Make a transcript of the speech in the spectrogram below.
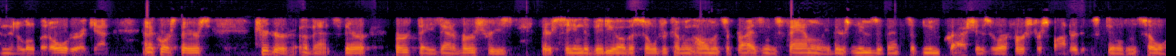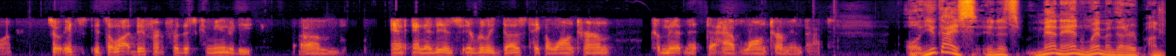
and then a little bit older again. And of course, there's trigger events. There are birthdays, anniversaries. They're seeing the video of a soldier coming home and surprising his family. There's news events of new crashes or a first responder that was killed and so on. So it's it's a lot different for this community. Um, and, and it is it really does take a long term commitment to have long term impact. Well, you guys, and it's men and women that are um,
